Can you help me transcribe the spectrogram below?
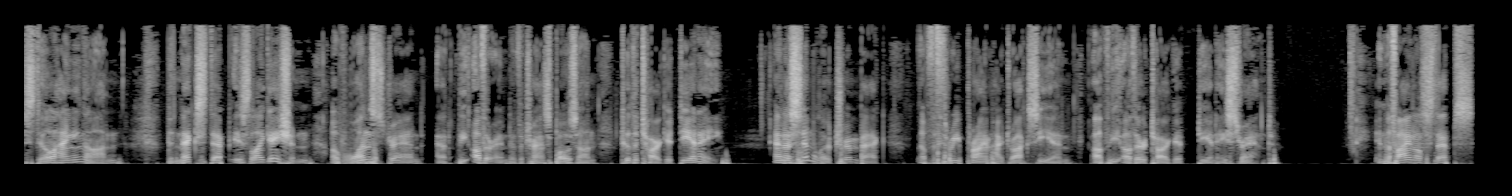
still hanging on, the next step is ligation of one strand at the other end of the transposon to the target DNA, and a similar trim back of the 3' hydroxy end of the other target DNA strand. In the final steps,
